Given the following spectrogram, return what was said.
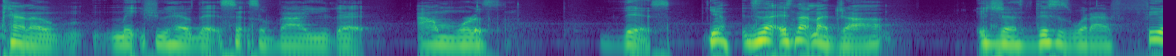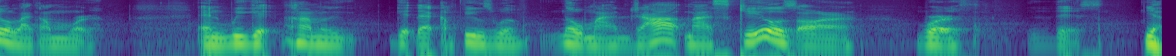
kind of makes you have that sense of value that I'm worth this. Yeah. It's not. It's not my job. It's just this is what I feel like I'm worth, and we get commonly get that confused with no, my job, my skills are worth this Yeah.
